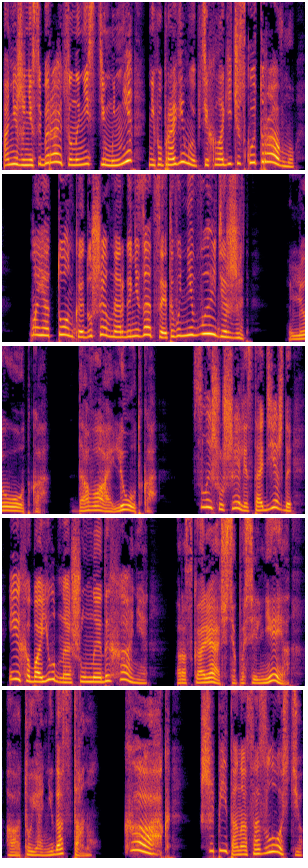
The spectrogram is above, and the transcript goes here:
Они же не собираются нанести мне непоправимую психологическую травму!» Моя тонкая душевная организация этого не выдержит. Людка, давай, Людка. Слышу шелест одежды и их обоюдное шумное дыхание. Раскорячься посильнее, а то я не достану. Как? Шипит она со злостью.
